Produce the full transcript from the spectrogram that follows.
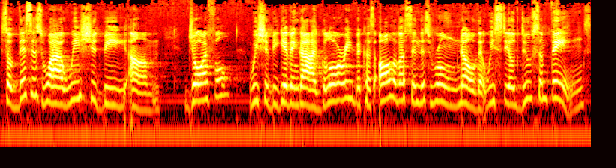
So this is why we should be um, joyful. We should be giving God glory because all of us in this room know that we still do some things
